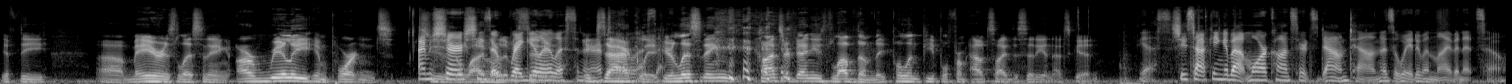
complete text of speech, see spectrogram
if the uh, mayor is listening, are really important. I'm sure she's a regular city. listener Exactly. If you're listening, concert venues love them. They pull in people from outside the city, and that's good. Yes, she's talking about more concerts downtown as a way to enliven it. So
